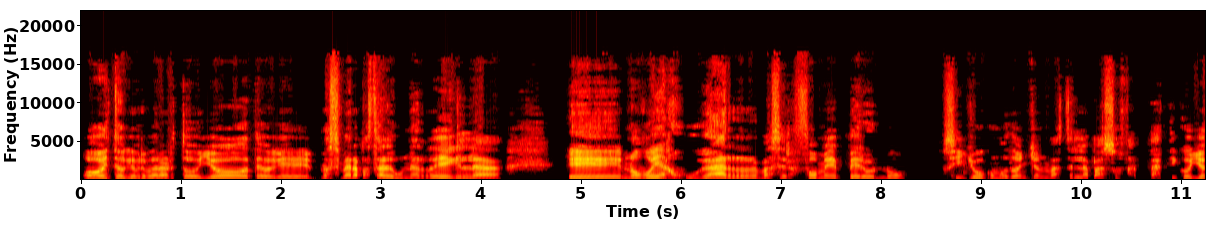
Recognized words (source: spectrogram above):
Hoy tengo que preparar todo yo, tengo- eh, no se me van a pasar alguna regla, eh, no voy a jugar, va a ser fome, pero no. Si yo como Dungeon Master la paso fantástico, yo,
